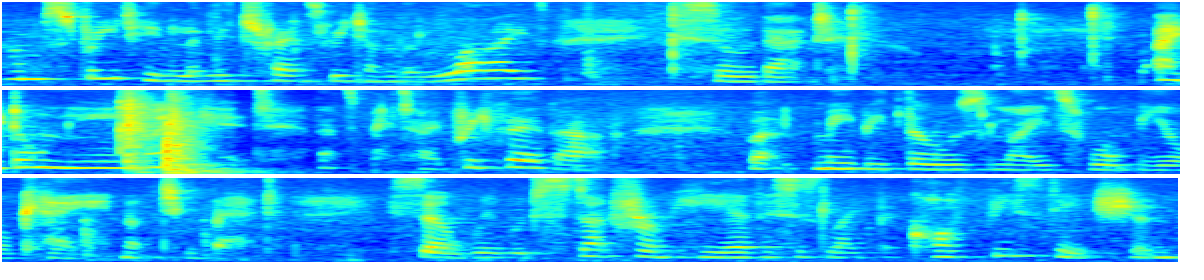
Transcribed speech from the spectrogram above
come straight in. Let me try and switch on the light so that I don't like it. That's better. I prefer that. But maybe those lights will be okay. Not too bad. So we would start from here. This is like the coffee station.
